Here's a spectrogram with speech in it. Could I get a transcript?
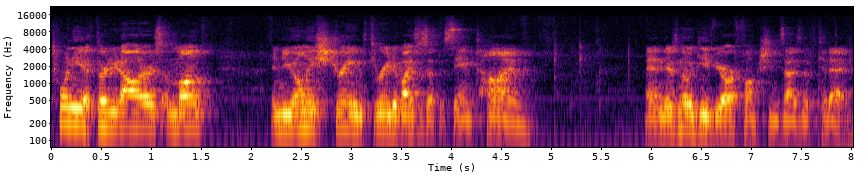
20 or $30 a month and you only stream three devices at the same time. And there's no DVR functions as of today.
